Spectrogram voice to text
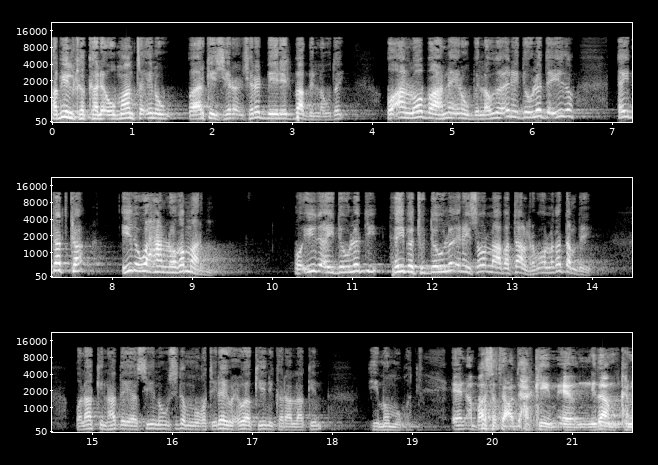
qabiilka kale oo maanta inuu arkay sharad beeleed baa bilowday. Oo aan loo baahnay inuu bilowdo inay dowladda iyado ay dadka iyada waxaan looga maarmo. Oo iyada ay dowladdii haybatu dowlo inay soo laabataa la rabo oo laga dambeeyo. Walaakiin hadda yaasiinow sida muuqato ilahay wax keeni karaa laakiin ima muuqato ambasador cabdixakiim nidaamkan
